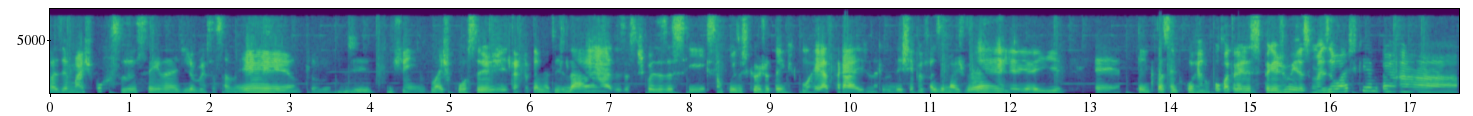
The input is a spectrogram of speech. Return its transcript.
fazer mais cursos, assim, né? De processamento, de, enfim, mais cursos de tratamento de dados, essas coisas assim, que são coisas que hoje eu tenho que correr atrás, né? Que eu deixei para fazer mais velha e aí é, tenho que estar tá sempre correndo um pouco atrás desse prejuízo. Mas eu acho que a, a,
